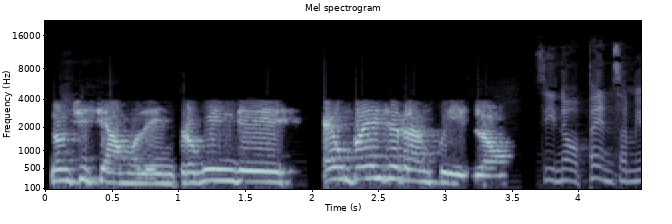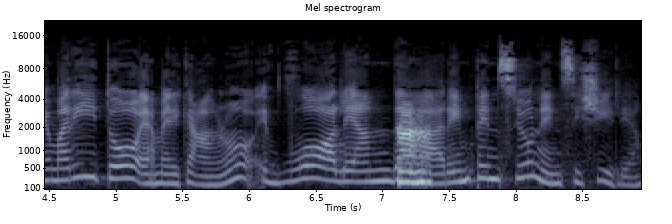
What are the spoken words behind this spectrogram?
non ci siamo dentro, quindi è un paese tranquillo. Sì, no, pensa, mio marito è americano e vuole andare in pensione in Sicilia.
